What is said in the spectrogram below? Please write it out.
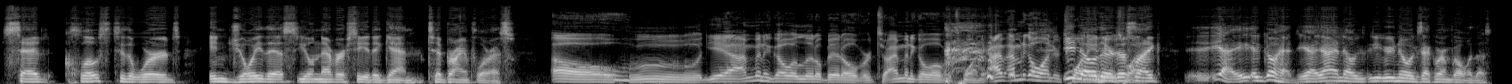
said close to the words, enjoy this. You'll never see it again to Brian Flores. Oh, ooh, yeah. I'm going to go a little bit over. To, I'm going to go over 20. I'm, I'm going to go under 20. you know, they're just why. like, yeah, go ahead. Yeah, yeah, I know. You know exactly where I'm going with this.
